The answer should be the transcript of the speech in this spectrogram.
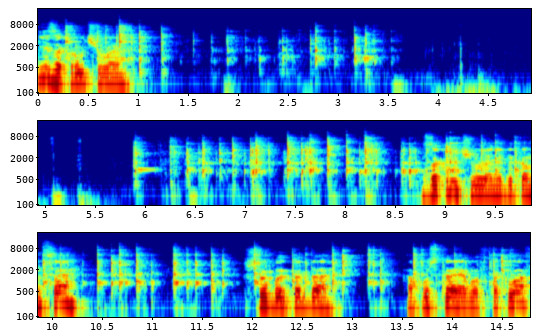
и закручиваем. Закручиваю не до конца, чтобы когда опуская в автоклав,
